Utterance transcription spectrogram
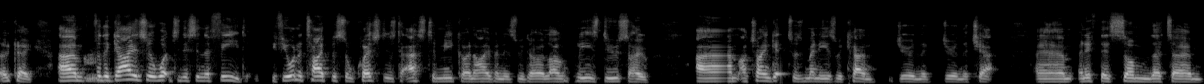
Okay. Um, for the guys who are watching this in the feed, if you want to type us some questions to ask to Mikko and Ivan as we go along, please do so. Um, I'll try and get to as many as we can during the during the chat. Um, and if there's some that um,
